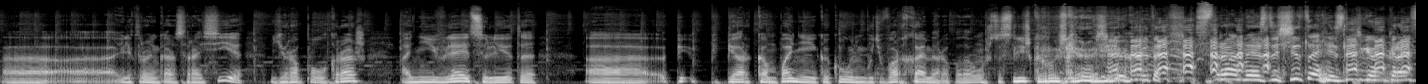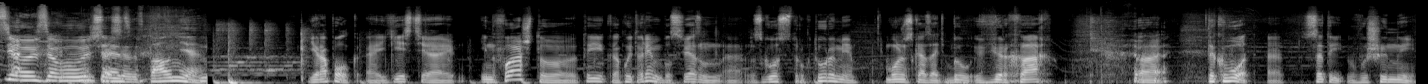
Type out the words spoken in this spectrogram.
а, Electronic Arts Россия, Ярополк Раш, а не является ли это а, пи- пиар-кампанией какого-нибудь Вархаммера, потому что слишком уж, короче, какое-то странное сочетание, слишком красиво все получается. Вполне. Ярополк, э, есть э, инфа, что ты какое-то время был связан э, с госструктурами, можно сказать, был в верхах. Так вот, с этой вышины,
